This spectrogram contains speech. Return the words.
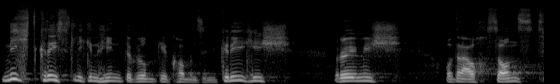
nicht christlichen Hintergrund gekommen sind, griechisch, römisch oder auch sonst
